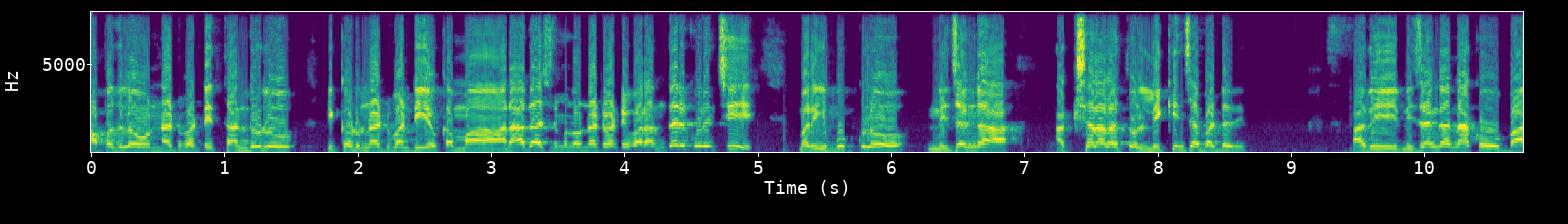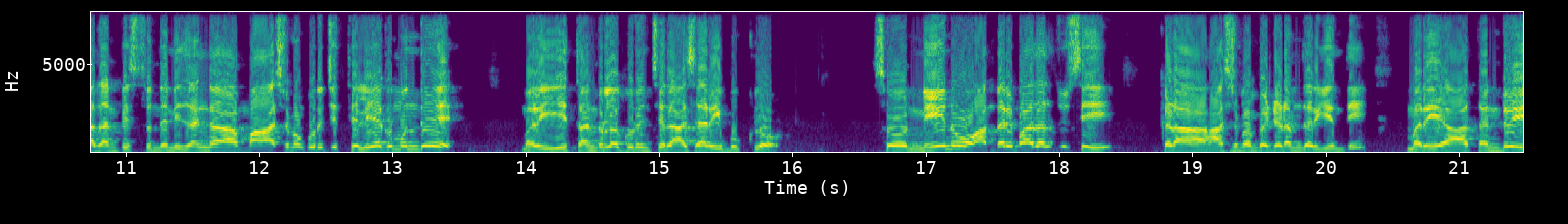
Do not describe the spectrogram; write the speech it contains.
ఆపదలో ఉన్నటువంటి తండ్రులు ఇక్కడ ఉన్నటువంటి యొక్క మా అనాథాశ్రమంలో ఉన్నటువంటి వారందరి గురించి మరి ఈ బుక్లో నిజంగా అక్షరాలతో లిఖించబడ్డది. అది నిజంగా నాకు బాధ అనిపిస్తుంది. నిజంగా మా ఆశ్రమం గురించి తెలియక ముందే మరి ఈ తండ్రుల గురించి రాశారు ఈ బుక్లో. సో నేను అందరి బాధలు చూసి ఇక్కడ ఆశ్రమం పెట్టడం జరిగింది. మరి ఆ తండ్రి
